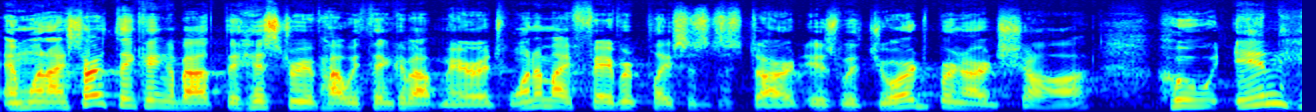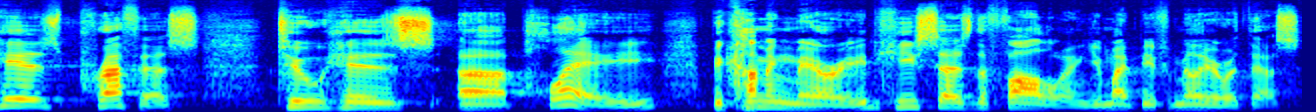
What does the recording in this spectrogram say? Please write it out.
And when I start thinking about the history of how we think about marriage, one of my favorite places to start is with George Bernard Shaw, who, in his preface to his uh, play, Becoming Married, he says the following. You might be familiar with this.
